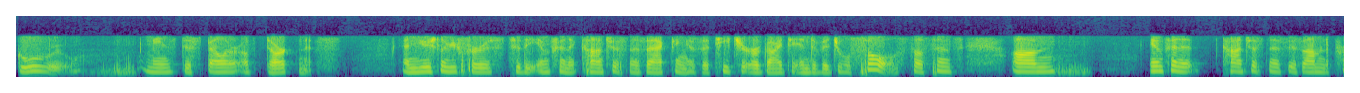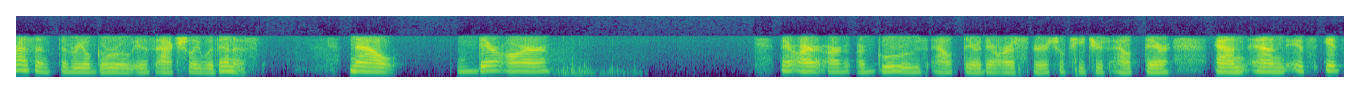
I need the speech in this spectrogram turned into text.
guru means dispeller of darkness and usually refers to the infinite consciousness acting as a teacher or guide to individual souls. So, since um, infinite consciousness is omnipresent, the real guru is actually within us. Now, there are there are, are, are gurus out there. There are spiritual teachers out there, and and it's it's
